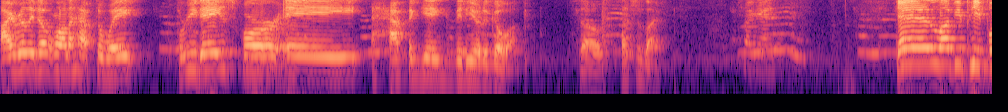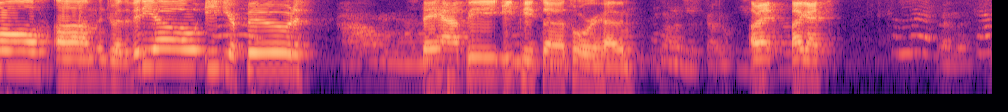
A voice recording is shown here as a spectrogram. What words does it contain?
I really don't want to have to wait three days for a half a gig video to go up. So such is life. Bye, guys. Okay, love you people. Um, enjoy the video. Eat your food. Stay happy. Eat pizza. That's what we're having. All right, bye guys. Anas.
